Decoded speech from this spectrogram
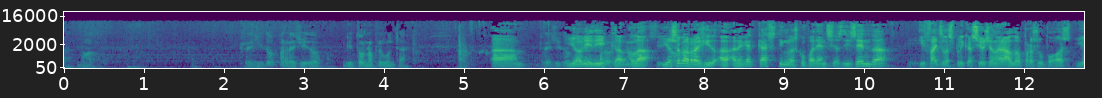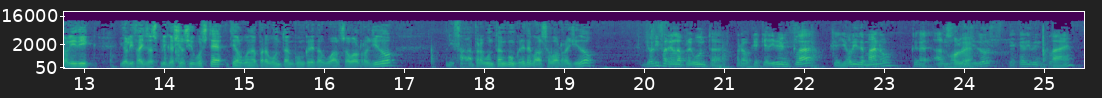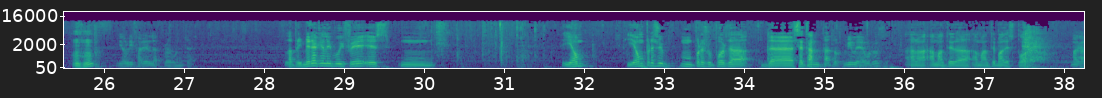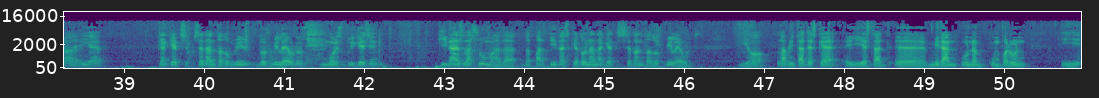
Regidor per regidor. Li torno a preguntar. Uh, Regidor, jo li dic que si no- la, si jo sóc el regidor, en aquest cas tinc les competències d'Hisenda i faig l'explicació general del pressupost. Jo li dic, jo li faig l'explicació. Si vostè té alguna pregunta en concret a qualsevol regidor, li fa la pregunta en concret a qualsevol regidor. Jo li faré la pregunta, però que quedi ben clar que jo li demano que als regidors que quedi ben clar, eh? Uh -huh. Jo li faré les preguntes. La primera que li vull fer és... Mm, hi ha un, hi ha un, un pressupost de, de 72.000 euros amb el, de, amb el tema d'esport. M'agradaria que aquests 72.000 euros m'ho expliquessin quina és la suma de, de partides que donen aquests 72.000 euros. Jo, la veritat és que hi he estat eh, mirant un, un per un i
